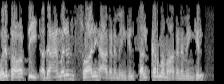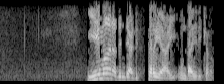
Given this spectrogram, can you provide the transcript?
ഒരു പ്രവർത്തി അത് അമലുൻ സ്വാലിഹാകണമെങ്കിൽ സൽക്കർമ്മമാകണമെങ്കിൽ ഈമാൻ അതിന്റെ അടിത്തറയായി ഉണ്ടായിരിക്കണം.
